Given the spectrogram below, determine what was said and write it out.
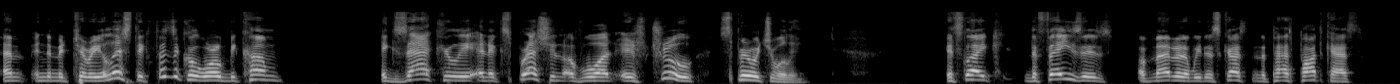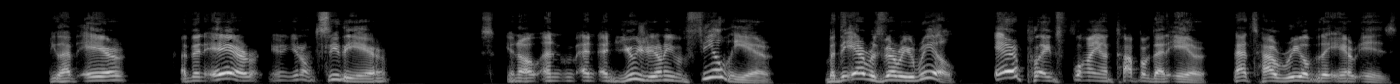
and in the materialistic physical world become exactly an expression of what is true spiritually. It's like the phases of matter that we discussed in the past podcast. You have air, and then air, you don't see the air, you know, and, and, and usually you don't even feel the air, but the air is very real. Airplanes fly on top of that air. That's how real the air is.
